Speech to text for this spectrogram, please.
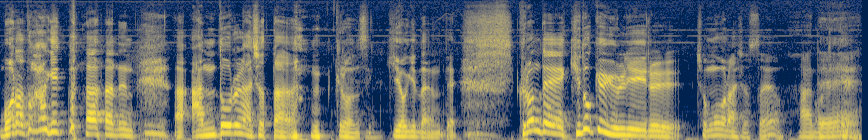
뭐라도 하겠구나라는 아, 안도를 하셨다는 그런 기억이 나는데 그런데 기독교 윤리를 전공을 하셨어요. 아, 네. 어떻게?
